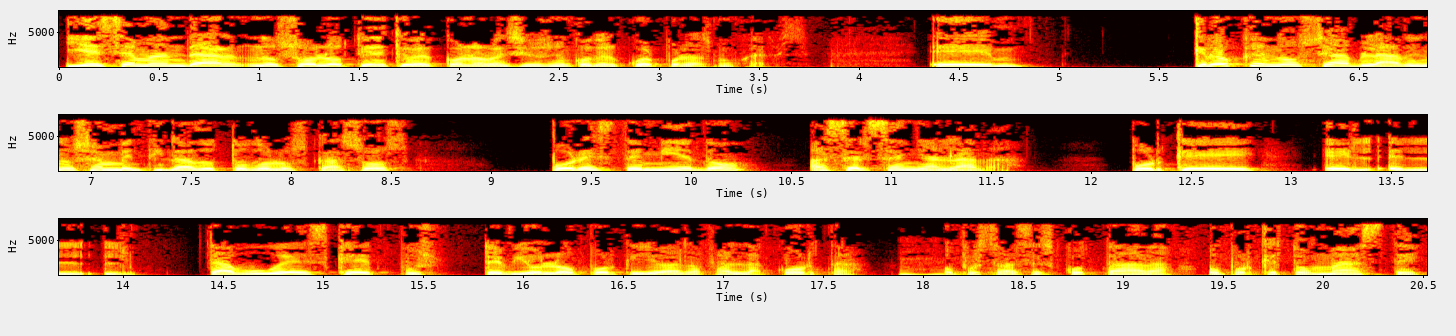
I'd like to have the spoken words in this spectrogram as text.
Y ese mandar no solo tiene que ver con la organización, sino con el cuerpo de las mujeres. Eh, creo que no se ha hablado y no se han ventilado todos los casos por este miedo a ser señalada. Porque el, el tabú es que pues te violó porque llevas la falda corta, o pues estabas escotada, o porque tomaste,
